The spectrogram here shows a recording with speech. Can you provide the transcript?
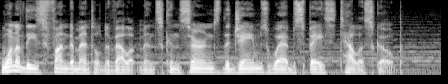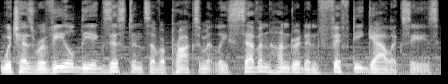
One of these fundamental developments concerns the James Webb Space Telescope, which has revealed the existence of approximately 750 galaxies,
